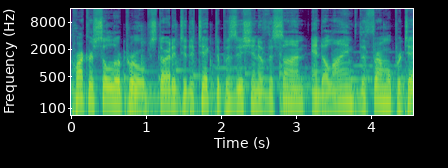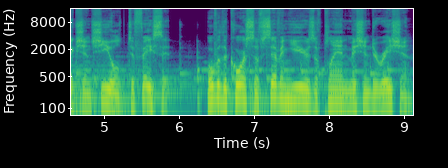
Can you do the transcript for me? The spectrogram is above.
Parker Solar Probe started to detect the position of the sun and aligned the thermal protection shield to face it. Over the course of seven years of planned mission duration,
